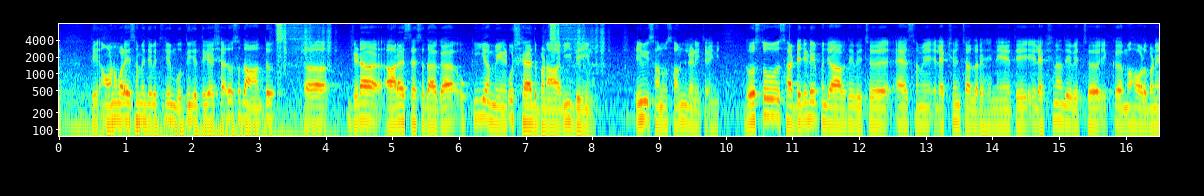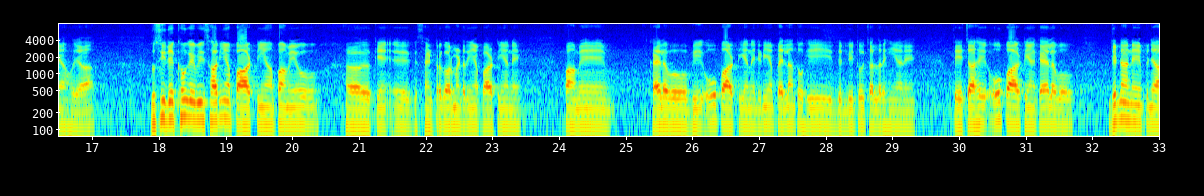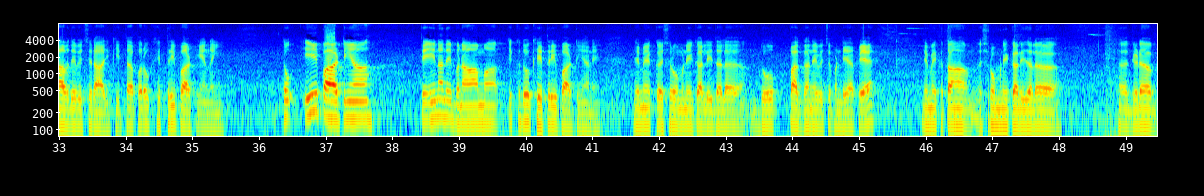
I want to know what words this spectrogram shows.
ਤੇ ਆਉਣ ਵਾਲੇ ਸਮੇਂ ਦੇ ਵਿੱਚ ਜੇ ਮੋਦੀ ਜਿੱਤ ਗਿਆ ਸ਼ਾਇਦ ਉਹ ਸਿਧਾਂਤ ਅ, ਜਿਹੜਾ ਆਰਐਸਐਸ ਦਾ ਗਾ ਉਹ ਕੀ ਆ ਮੇਨ ਉਹ ਸ਼ਾਇਦ ਬਣਾ ਵੀ ਦੇਣ। ਇਹ ਵੀ ਸਾਨੂੰ ਸਮਝ ਲੈਣੀ ਚਾਹੀਦੀ। ਦੋਸਤੋ ਸਾਡੇ ਜਿਹੜੇ ਪੰਜਾਬ ਦੇ ਵਿੱਚ ਇਸ ਸਮੇਂ ਇਲੈਕਸ਼ਨ ਚੱਲ ਰਹੇ ਨੇ ਤੇ ਇਲੈਕਸ਼ਨਾਂ ਦੇ ਵਿੱਚ ਇੱਕ ਮਾਹੌਲ ਬਣਿਆ ਹੋਇਆ। ਤੁਸੀਂ ਦੇਖੋਗੇ ਵੀ ਸਾਰੀਆਂ ਪਾਰਟੀਆਂ ਭਾਵੇਂ ਉਹ ਅ, ਸੈਂਟਰ ਗਵਰਨਮੈਂਟ ਦੀਆਂ ਪਾਰਟੀਆਂ ਨੇ ਭਾਵੇਂ ਕਹਿ ਲਵੋ ਵੀ ਉਹ ਪਾਰਟੀਆਂ ਨੇ ਜਿਹੜੀਆਂ ਪਹਿਲਾਂ ਤੋਂ ਹੀ ਦਿੱਲੀ ਤੋਂ ਚੱਲ ਰਹੀਆਂ ਨੇ ਤੇ ਚਾਹੇ ਉਹ ਪਾਰਟੀਆਂ ਕਹਿ ਲਵੋ ਜਿਨ੍ਹਾਂ ਨੇ ਪੰਜਾਬ ਦੇ ਵਿੱਚ ਰਾਜ ਕੀਤਾ ਪਰ ਉਹ ਖੇਤਰੀ ਪਾਰਟੀਆਂ ਨਹੀਂ। ਤੋ ਇਹ ਪਾਰਟੀਆਂ ਤੇ ਇਹਨਾਂ ਦੇ ਬਨਾਮ ਇੱਕ ਦੋ ਖੇਤਰੀ ਪਾਰਟੀਆਂ ਨੇ ਜਿਵੇਂ ਇੱਕ ਸ਼੍ਰੋਮਣੀ ਅਕਾਲੀ ਦਲ ਦੋ ਭਾਗਾਂ ਦੇ ਵਿੱਚ ਵੰਡਿਆ ਪਿਆ ਜਿਵੇਂ ਇੱਕ ਤਾਂ ਸ਼੍ਰੋਮਣੀ ਅਕਾਲੀ ਦਲ ਜਿਹੜਾ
